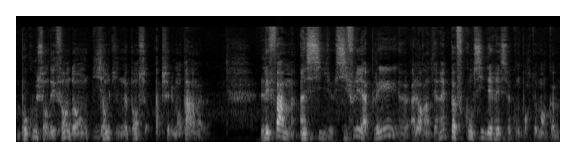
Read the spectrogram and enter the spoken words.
beaucoup s'en défendent en disant qu'ils ne pensent absolument pas à mal. Les femmes ainsi sifflées, appelées euh, à leur intérêt, peuvent considérer ce comportement comme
